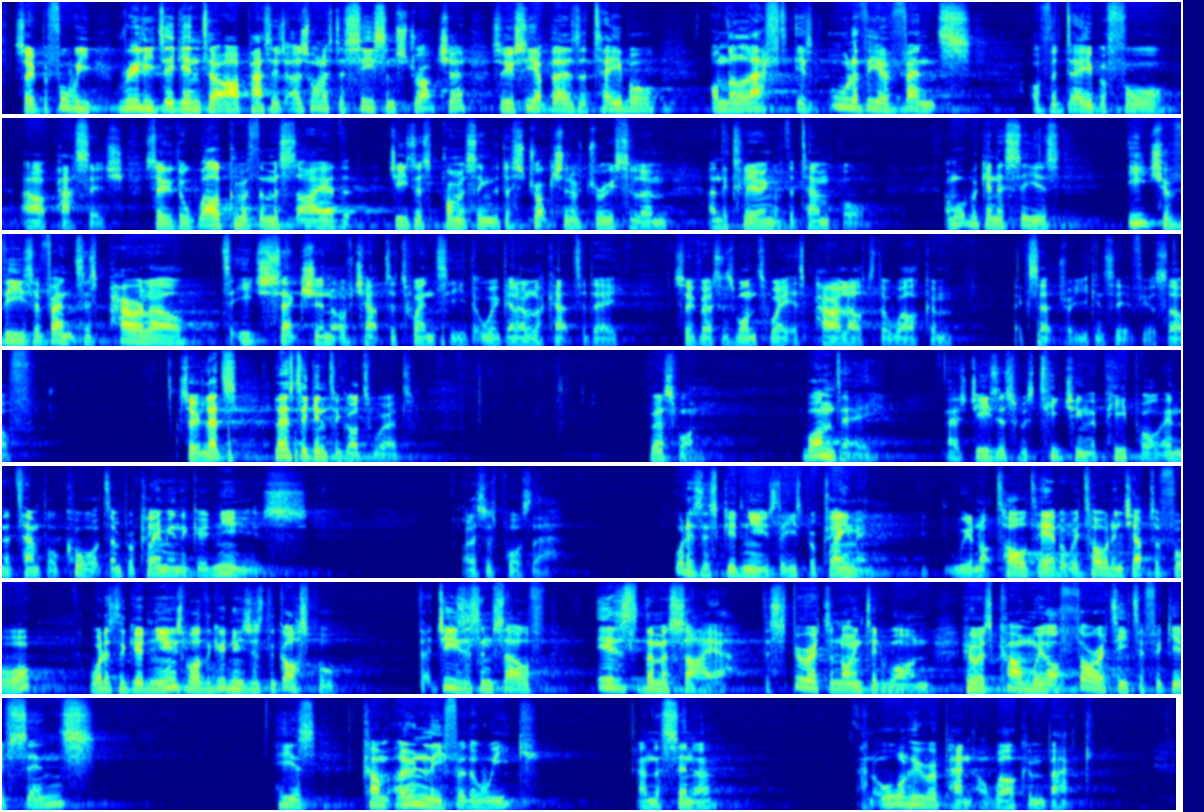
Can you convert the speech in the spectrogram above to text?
So, before we really dig into our passage, I just want us to see some structure. So, you see up there's a table. On the left is all of the events of the day before our passage. So, the welcome of the Messiah, that Jesus promising the destruction of Jerusalem and the clearing of the temple. And what we're going to see is each of these events is parallel to each section of chapter 20 that we're going to look at today. So verses 1 to 8 is parallel to the welcome, etc. You can see it for yourself. So let's, let's dig into God's word. Verse 1. One day, as Jesus was teaching the people in the temple courts and proclaiming the good news, well, let's just pause there. What is this good news that he's proclaiming? We're not told here, but we're told in chapter 4. What is the good news? Well, the good news is the gospel that Jesus himself is the Messiah, the Spirit anointed one, who has come with authority to forgive sins. He has come only for the weak and the sinner, and all who repent are welcomed back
